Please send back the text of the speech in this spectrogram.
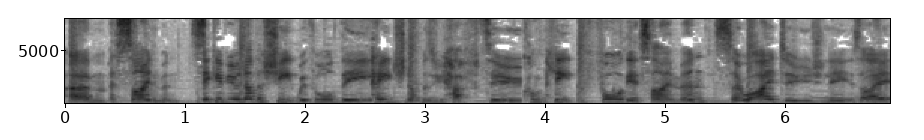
um, assignments. They give you another sheet with all the page numbers you have to complete before the assignment. So what I do usually is I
